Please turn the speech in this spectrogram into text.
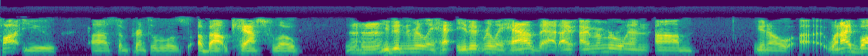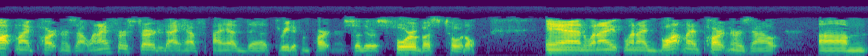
taught you uh, some principles about cash flow, mm-hmm. you didn't really ha- you didn't really have that. I, I remember when um, you know uh, when I bought my partners out. When I first started, I have I had uh, three different partners, so there was four of us total and when I when I bought my partners out, um,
